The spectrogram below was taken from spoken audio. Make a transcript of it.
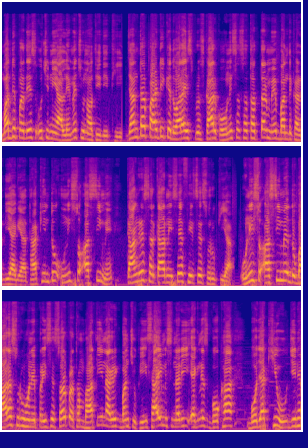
मध्य प्रदेश उच्च न्यायालय में चुनौती दी थी। जनता पार्टी के द्वारा इस पुरस्कार को 1977 में बंद कर दिया गया था, किंतु 1980 में कांग्रेस सरकार ने इसे फिर से शुरू किया। 1980 में दोबारा शुरू होने पर इसे सर्वप्रथम भारतीय नागरिक बन चुकी ईसाई मिशनरी एग्नेस गोखा बोजा क्यू जिन्हें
